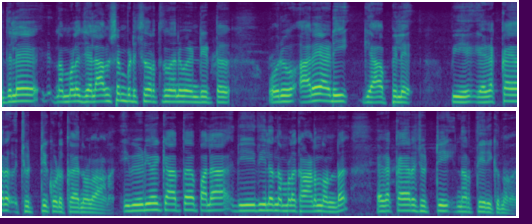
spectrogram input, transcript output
ഇതിൽ നമ്മൾ ജലാംശം പിടിച്ചു നിർത്തുന്നതിന് വേണ്ടിയിട്ട് ഒരു അര അടി ഗ്യാപ്പിൽ ഇഴക്കയർ ചുറ്റി കൊടുക്കുക എന്നുള്ളതാണ്. ഈ വീഡിയോയ്ക്കകത്ത് പല രീതിയിലും നമ്മൾ കാണുന്നുണ്ട് ഇഴക്കയർ ചുറ്റി നിർത്തിയിരിക്കുന്നത്.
